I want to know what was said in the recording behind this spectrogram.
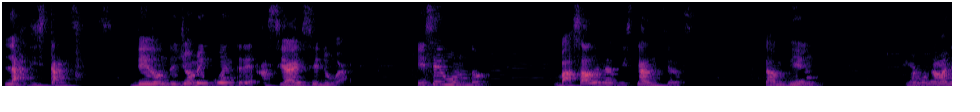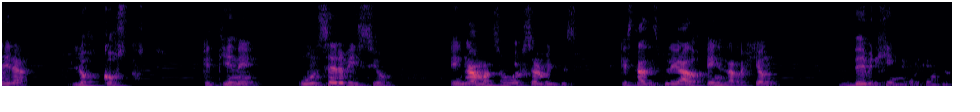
las distancias, de donde yo me encuentre hacia ese lugar. Y segundo, basado en las distancias, también, de alguna manera, los costos que tiene un servicio en Amazon Web Services que está desplegado en la región de Virginia, por ejemplo,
